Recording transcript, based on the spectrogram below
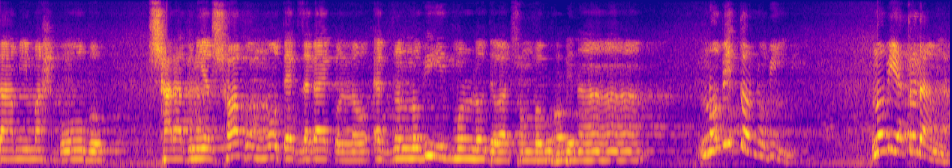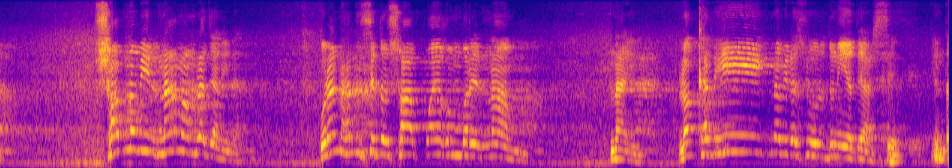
দামি মাহবুব, সারা দুনিয়ার সব উম্মত এক জায়গায় করলেও একজন নবীর মূল্য দেওয়া সম্ভব হবে না। নবী তো নবী নবী এত দামি। সব নবীর নাম আমরা জানি না। কোরআন হাদিসে তো সব পয়গম্বরের নাম নাই। লক্ষাধিক নবী রসুল দুনিয়াতে আসছে। কিন্তু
